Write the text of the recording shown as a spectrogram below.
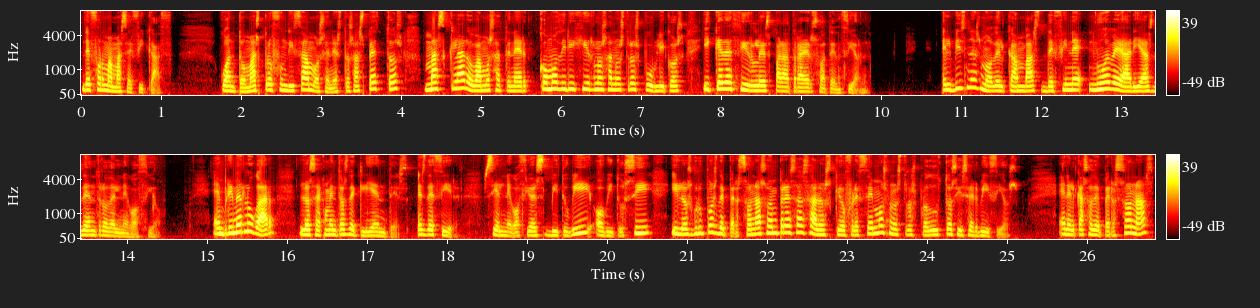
de forma más eficaz. Cuanto más profundizamos en estos aspectos, más claro vamos a tener cómo dirigirnos a nuestros públicos y qué decirles para atraer su atención. El Business Model Canvas define nueve áreas dentro del negocio. En primer lugar, los segmentos de clientes, es decir, si el negocio es B2B o B2C y los grupos de personas o empresas a los que ofrecemos nuestros productos y servicios. En el caso de personas,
